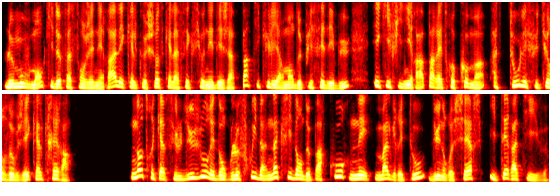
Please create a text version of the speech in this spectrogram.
Le mouvement qui, de façon générale, est quelque chose qu'elle affectionnait déjà particulièrement depuis ses débuts et qui finira par être commun à tous les futurs objets qu'elle créera. Notre capsule du jour est donc le fruit d'un accident de parcours né, malgré tout, d'une recherche itérative,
